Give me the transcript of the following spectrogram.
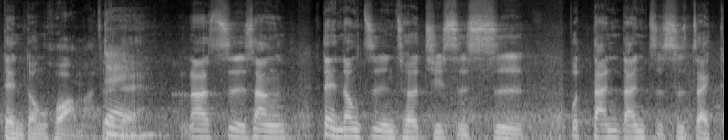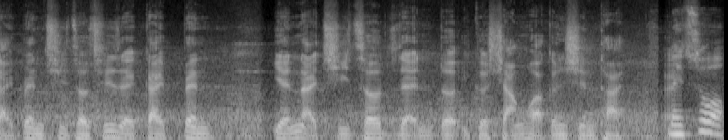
电动化嘛，对不？对。那事实上，电动自行车其实是不单单只是在改变汽车，其实也改变原来骑车人的一个想法跟心态。没错，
